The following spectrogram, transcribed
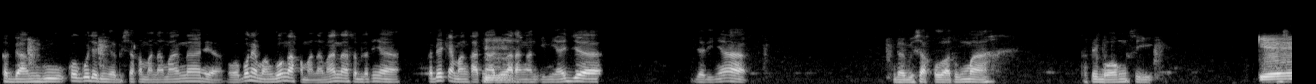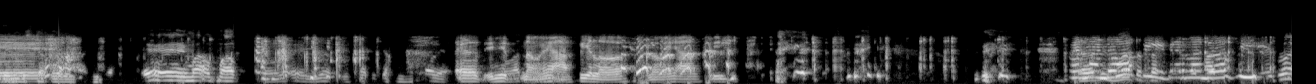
keganggu. Kok gue jadi nggak bisa ke mana-mana ya? Walaupun emang gue nggak ke mana-mana sebenarnya. Tapi emang karena ada Hmm. larangan ini aja. Jadinya nggak bisa keluar rumah. Tapi bohong sih. Terus Eh, maaf, maaf. Oh, eh, iya, ya. Eh, ini namanya Afi loh. Namanya Afi. Fernando gua Afi, Fernando Afi. Eh, gua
